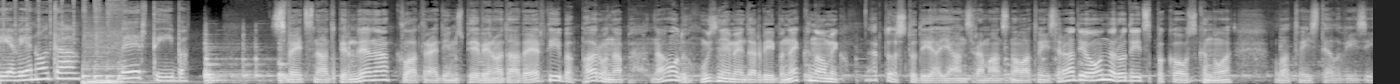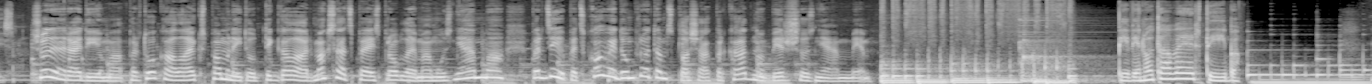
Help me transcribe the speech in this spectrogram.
Pievienotā vērtība. Sveicināti pirmdienā, klāt raidījums pievienotā vērtība par un ap naudu, uzņēmējdarbību un ekonomiku. Ar to studijā Jānis Ramāns no Latvijas radio un Rudīts Pakovska no Latvijas televīzijas. Šodien raidījumā par to, kā laikus pamanīt un tikt galā ar maksātspējas problēmām uzņēmumā, par dzīvi pēc covid un, protams, plašāk par kādu no biržas uzņēmumiem. Pievienotā vērtība.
